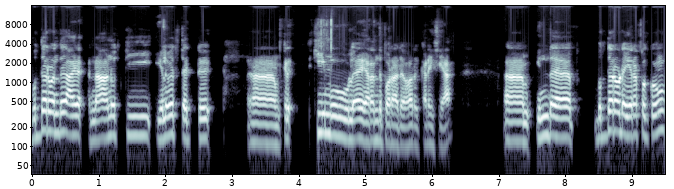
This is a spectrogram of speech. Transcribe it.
புத்தர் வந்து நானூற்றி எழுவத்தெட்டு கிமுவில் இறந்து போகிறாரு அவர் கடைசியாக இந்த புத்தரோட இறப்புக்கும்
